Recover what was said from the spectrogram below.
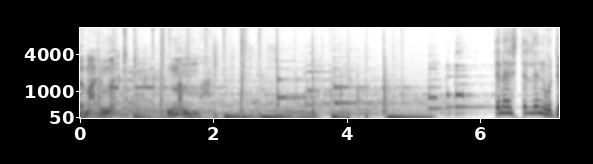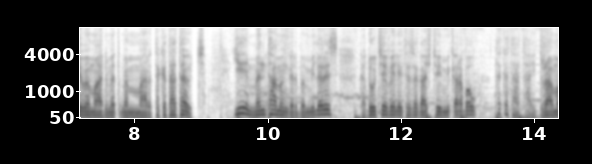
በማድመጥ መማር። ጤና ይስጥልን ውድ በማድመጥ መማር ተከታታዮች ይህ መንታ መንገድ በሚል ርዕስ ከዶቼ ቬሌ ተዘጋጅቶ የሚቀርበው ተከታታይ ድራማ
